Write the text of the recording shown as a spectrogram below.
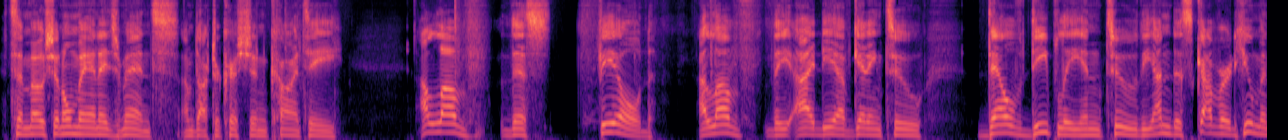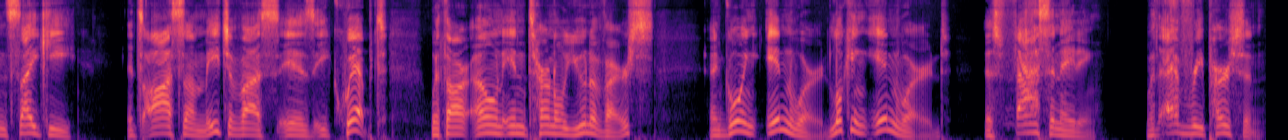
It's Emotional Management. I'm Dr. Christian Conte. I love this field. I love the idea of getting to delve deeply into the undiscovered human psyche. It's awesome. Each of us is equipped with our own internal universe, and going inward, looking inward, is fascinating with every person.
